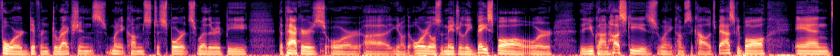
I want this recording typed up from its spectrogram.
four different directions when it comes to sports, whether it be the Packers or uh, you know the Orioles with Major League Baseball or the UConn Huskies when it comes to college basketball. And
